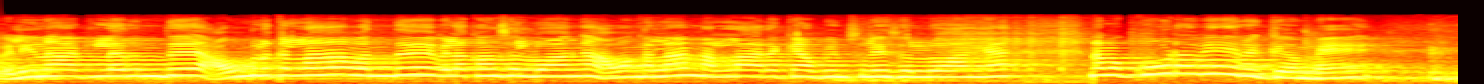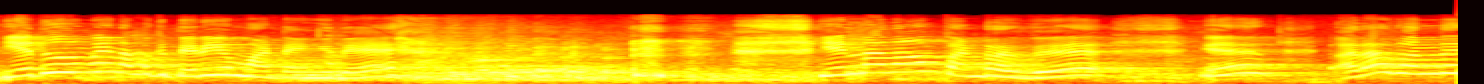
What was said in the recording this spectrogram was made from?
வெளிநாட்டிலேருந்து அவங்களுக்கெல்லாம் வந்து விளக்கம் சொல்லுவாங்க. அவங்கெல்லாம் நல்லா இருக்கேன் அப்படின்னு சொல்லி சொல்லுவாங்க. நம்ம கூடவே இருக்கோமே. எதுவுமே நமக்கு தெரிய மாட்டேங்குதே. என்னதான் பண்ணுறது அதாவது வந்து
